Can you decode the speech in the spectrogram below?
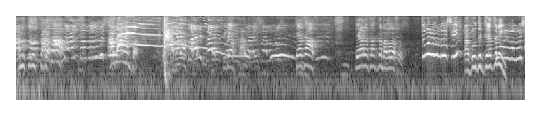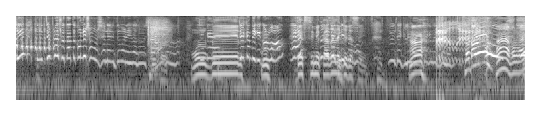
আমি তোমার চাচা আব্বা ভালোবাসি তেজা তেরা চাচ না ভালোবাসো তোমার ভালোবাসি আর কোনদিন তেজাবি ভালোবাসি তুমি চুপ রাখছো তাতে কোনো সমস্যা নেই আমি তোমারই ভালোবাসি মুরবের টাকা কি করব হ্যাঁ? ভ্যাকসিনে কাজে লেগে গেছে তুমি দেখলে হ্যাঁ। দেখলে দেবো। ছোট। হ্যাঁ বড় ভাই।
